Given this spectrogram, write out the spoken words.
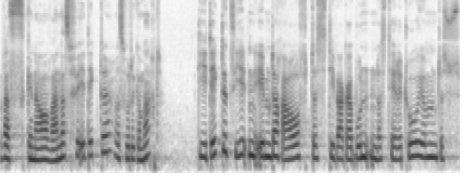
Was genau waren das für Edikte? Was wurde gemacht? Die Edikte zielten eben darauf, dass die Vagabunden das Territorium des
